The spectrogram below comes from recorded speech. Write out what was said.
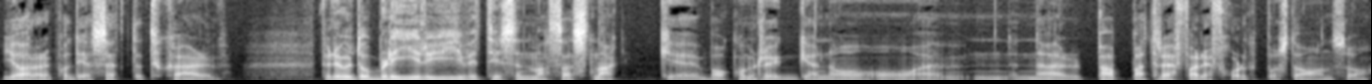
göra det på det sättet själv. För då, då blir det givetvis en massa snack eh, bakom ryggen och, och, eh, när pappa träffade folk på stan så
